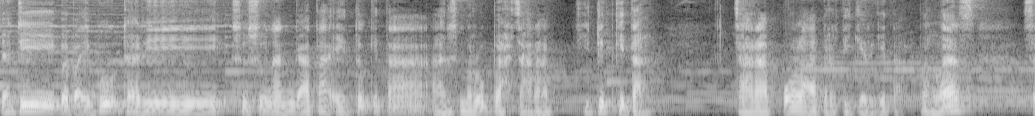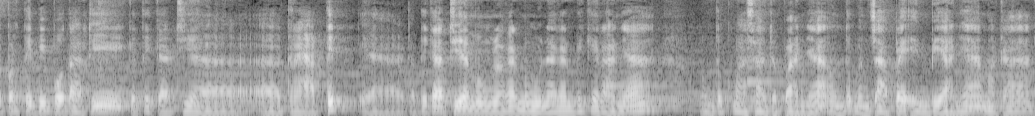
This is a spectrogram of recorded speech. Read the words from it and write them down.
jadi Bapak Ibu dari susunan kata itu kita harus merubah cara hidup kita, cara pola berpikir kita bahwa seperti Pipo tadi ketika dia uh, kreatif ya ketika dia menggunakan menggunakan pikirannya untuk masa depannya untuk mencapai impiannya maka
